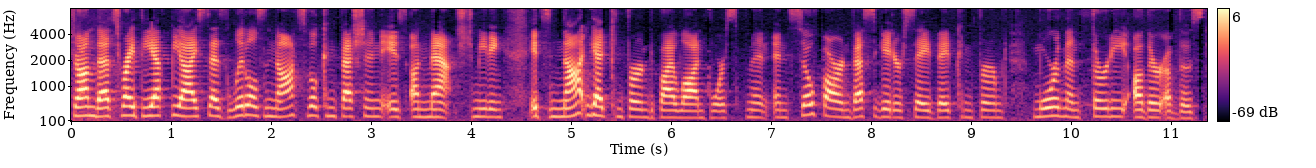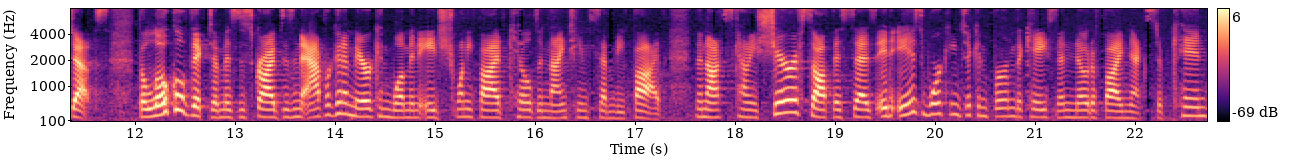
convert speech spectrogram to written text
John, that's right. The FBI says Little's Knoxville confession is unmatched, meaning it's not yet confirmed by law enforcement. And so far, investigators say they've confirmed more than 30 other of those deaths. The local victim is described as an African-American woman aged 25 killed in 1975. The Knox County Sheriff's Office says it is working to confirm the case and notify next of kin.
